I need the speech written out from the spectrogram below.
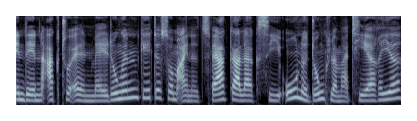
In den aktuellen Meldungen geht es um eine Zwerggalaxie ohne dunkle Materie,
